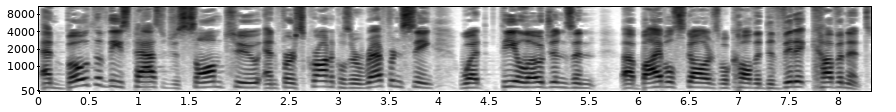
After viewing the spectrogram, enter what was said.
And both of these passages, Psalm 2 and 1 Chronicles, are referencing what theologians and uh, Bible scholars will call the Davidic covenant.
